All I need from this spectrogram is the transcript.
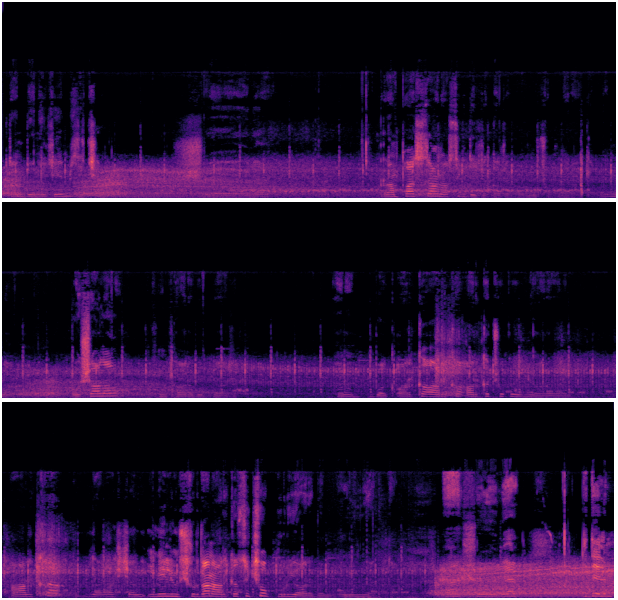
Buradan döneceğimiz için şöyle Rampasla nasıl gidecek acaba onu çok merak ediyorum da. Boşa alalım. Çünkü araba birazcık. Anam bak arka arka arka çok oynuyor arabanın. Arka yavaşça bir inelim şuradan arkası çok vuruyor arabanın oynuyor. Ha şöyle gidelim.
